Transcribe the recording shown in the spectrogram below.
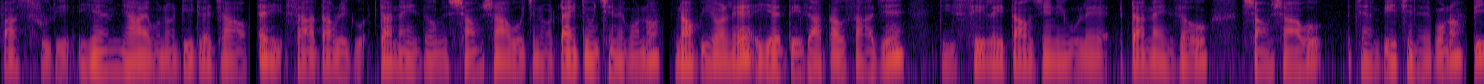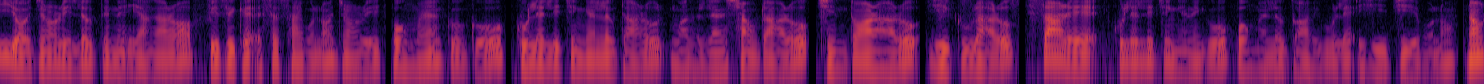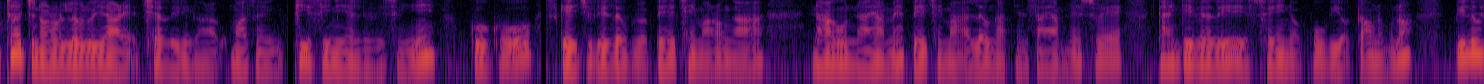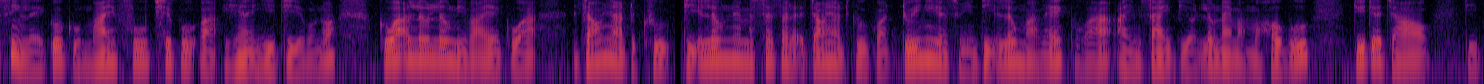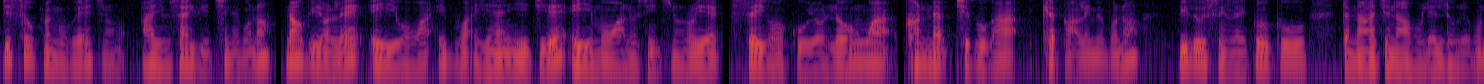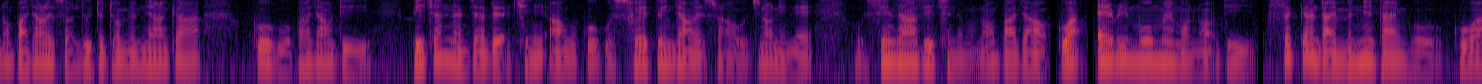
fast food တွေအရင်များတယ်ပေါ့နော်ဒီအတွက်ကြောင့်အဲ့ဒီအစားအသောက်တွေကိုအတတ်နိုင်ဆုံးရှောင်ရှားဖို့ကျွန်တော်တိုက်တွန်းခြင်းတယ်ပေါ့နော်နောက်ပြီးတော့လည်းအရက်သေးစာတောက်စားခြင်းဒီဆေးလိပ်တောက်ခြင်းတွေကိုလည်းအတတ်နိုင်ဆုံးရှောင်ရှားဖို့ အကြံပေးခြင်းတယ်ပေါ့နော်ပြီးတော့ကျွန်တော်တို့တွေလှုပ်တဲ့အရာကတော့ physical exercise ပေါ့နော်ကျွန်တော်တို့ပုံမှန်ကိုကိုကိုလက်လက်ကျင့်ကန်လှုပ်တာတို့ဒီမှာဆိုလမ်းလျှောက်တာတို့ဂျင်သွားတာတို့ရေကူးတာတို့စတဲ့ကိုလက်လက်ကျင့်ကန်တွေကိုပုံမှန်လှုပ်သွားပြီးဖို့လည်းအရေးကြီးတယ်ပေါ့နော်နောက်ထပ်ကျွန်တော်တို့လှုပ်လို့ရတဲ့အချက်လေးတွေကတော့ဥပမာဆိုရင် PC နေတဲ့လူတွေဆိုရင်ကိုကို schedule လေးလုပ်ပြီးတော့ဘယ်အချိန်မှာတော့ငါ နားကိုနားရမယ်ဘယ်အချိန်မှာအလုံးငါပြန်စရမလဲဆိုတော့ time table လေးတွေဆွဲရင်တော့ပို့ပြီးတော့ကောင်းတယ်ပေါ့နော်ပြီးလို့ရှိရင်လေကိုကို mindful ဖြစ်ဖို့အရန်အရေးကြီးတယ်ပေါ့နော်ကိုကအလုံးလုံးနေပါရဲ့ကိုကအကြောင်းအရာတစ်ခုဒီအလုံးနဲ့မဆက်ဆက်တဲ့အကြောင်းအရာတစ်ခုကတွေးနေတယ်ဆိုရင်ဒီအလုံးမှာလည်းကိုကအာယုံဆိုင်ပြီးတော့လုံနိုင်မှာမဟုတ်ဘူးဒီတက်ကြောင့် ဒီပစ္စုပန်ကိုပဲကျွန်တော်အာယုံစိုက်စီချင်တယ်ပေါ့နော်နောက်ပြီးတော့လည်းအေးရဝဝအေးဘူးကအရန်အရေးကြီးတယ်အေးရမဝလို့ရှိရင်ကျွန်တော်တို့ရဲ့စိတ်ရောကိုယ်ရောလုံးဝ connect ဖြစ်ဖို့ကခက်သွားလိမ့်မယ်ပေါ့နော်ပြီးလို့ရှိရင်လည်းကိုယ့်ကိုတနာကျင်တာဖို့လည်းလိုတယ်ပေါ့နော်။ဘာကြောင့်လဲဆိုတော့လူတော်တော်များများကကိုယ့်ကိုဘာကြောင့်ဒီဘေးချနှံချက်တဲ့အခြေအနေအောက်ကိုကိုယ့်ကိုဆွဲသွင်းကြလဲဆိုတာကိုကျွန်တော်အနေနဲ့ ဟိုစဉ်းစားစေချင်တယ်ပေါ့နော်။ဘာကြောင့်ကိုက every moment ပေါ့နော်ဒီ second တိုင်း minute တိုင်းကိုကိုက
